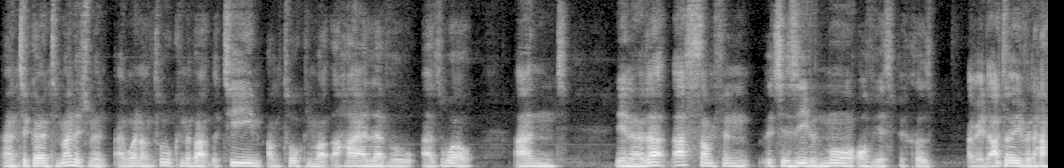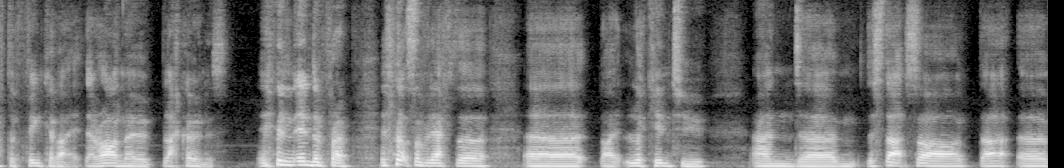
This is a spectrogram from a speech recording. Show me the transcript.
and to go into management." And when I'm talking about the team, I'm talking about the higher level as well. And you know that that's something which is even more obvious because I mean I don't even have to think about it. There are no black owners in in the prem. It's not something you have to uh, like look into. And um, the stats are that uh,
